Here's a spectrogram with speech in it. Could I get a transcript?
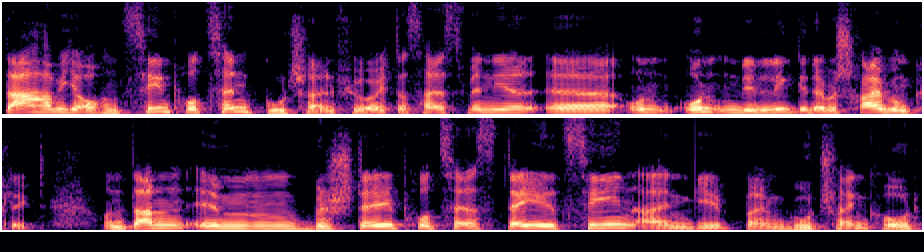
da habe ich auch einen 10% Gutschein für euch. Das heißt, wenn ihr äh, un unten den Link in der Beschreibung klickt und dann im Bestellprozess Dale10 eingebt beim Gutscheincode,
